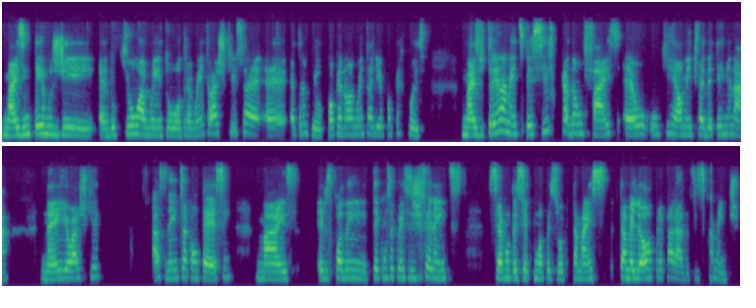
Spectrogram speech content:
Mas em termos de é, do que um aguenta ou outro aguenta, eu acho que isso é, é, é tranquilo. Qualquer um aguentaria qualquer coisa. Mas o treinamento específico que cada um faz é o, o que realmente vai determinar, né? E eu acho que acidentes acontecem, mas eles podem ter consequências diferentes se acontecer com uma pessoa que está mais está melhor preparada fisicamente.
